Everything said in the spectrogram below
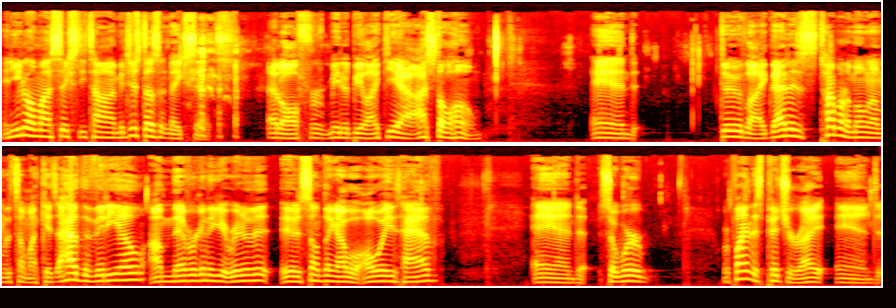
and you know my 60 time, it just doesn't make sense at all for me to be like, yeah, I stole home. And, dude, like, that is, talk about a moment I'm to tell my kids. I have the video. I'm never to get rid of it. It is something I will always have. And so we're, we're playing this pitcher, right? And,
